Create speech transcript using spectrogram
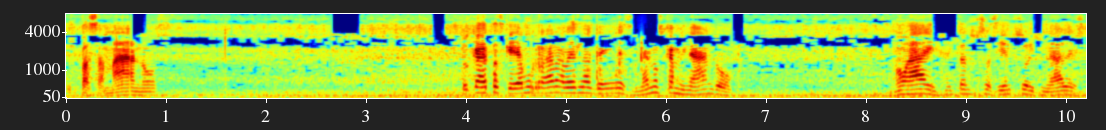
sus pasamanos. Tú caretas que ya muy rara vez las ves, menos caminando. No hay, están sus asientos originales.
